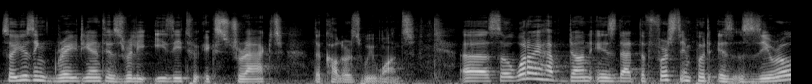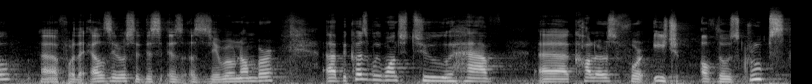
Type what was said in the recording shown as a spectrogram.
So using gradient is really easy to extract the colors we want. Uh, so what I have done is that the first input is 0 uh, for the L0, so this is a 0 number. Uh, because we want to have uh, colors for each of those groups,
